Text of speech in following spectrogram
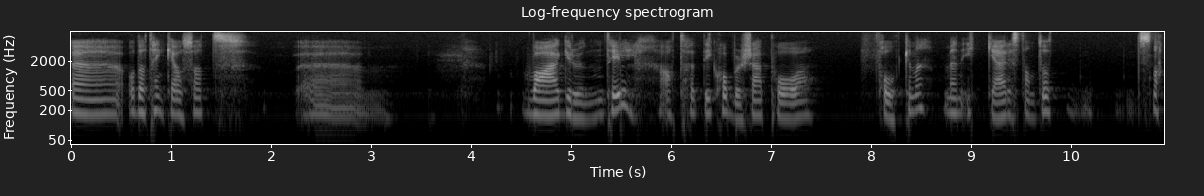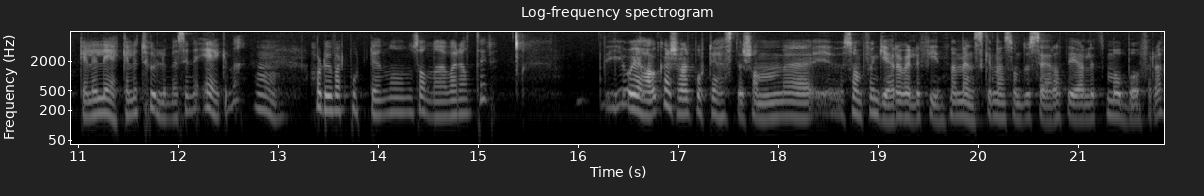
Uh, og da tenker jeg også at uh, Hva er grunnen til at de kobler seg på folkene, men ikke er i stand til å snakke eller leke eller tulle med sine egne? Mm. Har du vært borti noen sånne varianter? Jo, jeg har jo kanskje vært borti hester som, uh, som, fungerer veldig fint med mennesker, men som du ser at de er litt mobbeofre.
